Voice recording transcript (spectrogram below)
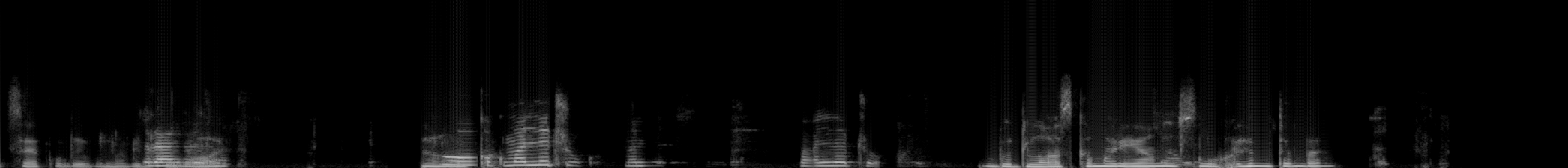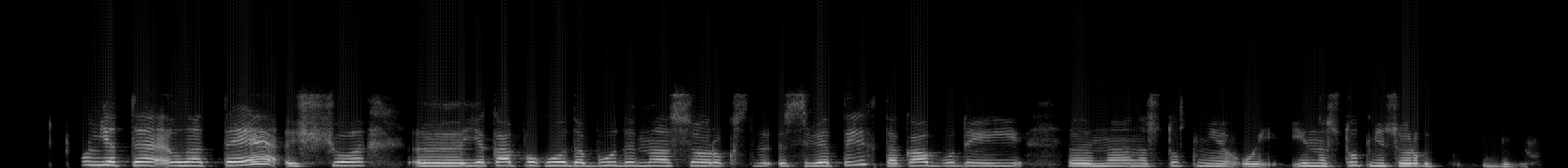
це, коли воно відбувається? Так, Чук, Мельничук. Мельничук. Мельничук. будь ласка, Мар'яна, слухаємо тебе. Пам'ятала те, що е, яка погода буде на 40 святих, така буде і е, на наступні, ой, і наступні 40 днів.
